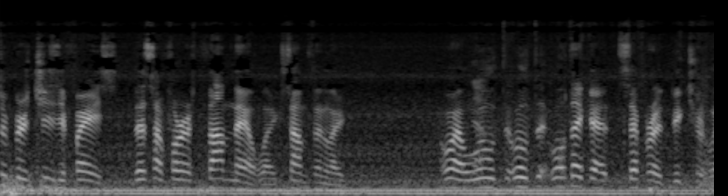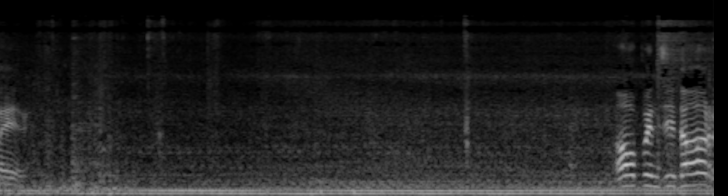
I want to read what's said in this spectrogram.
Super cheesy face. That's a for a thumbnail, like something like. Well, Yeah. we'll we'll t- we'll take a separate picture later. Open the door.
